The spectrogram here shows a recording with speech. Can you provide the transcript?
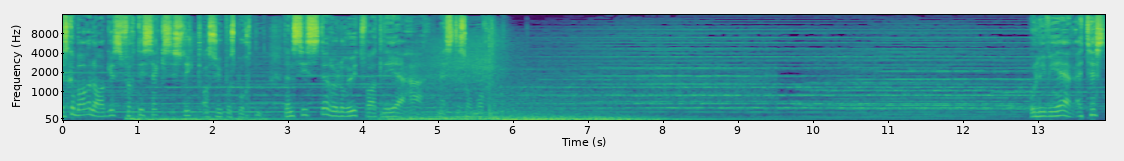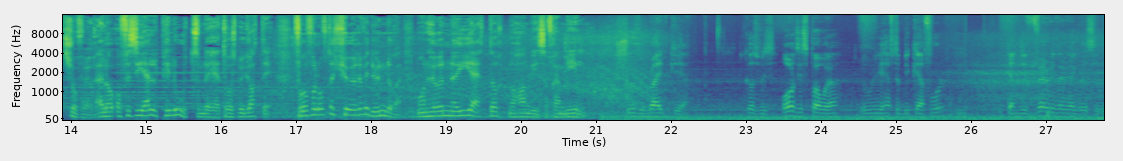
Det skal bare lages 46 stykk av Supersporten. Den siste ruller ut fra atelieret her neste sommer. Olivier er testsjåfør, eller offisiell pilot som det heter hos Bugatti. For å få lov til å kjøre vidunderet må han høre nøye etter når han viser frem bilen. Show the right gear. Because with all this power, you really have to be careful. You can be very, very aggressive.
